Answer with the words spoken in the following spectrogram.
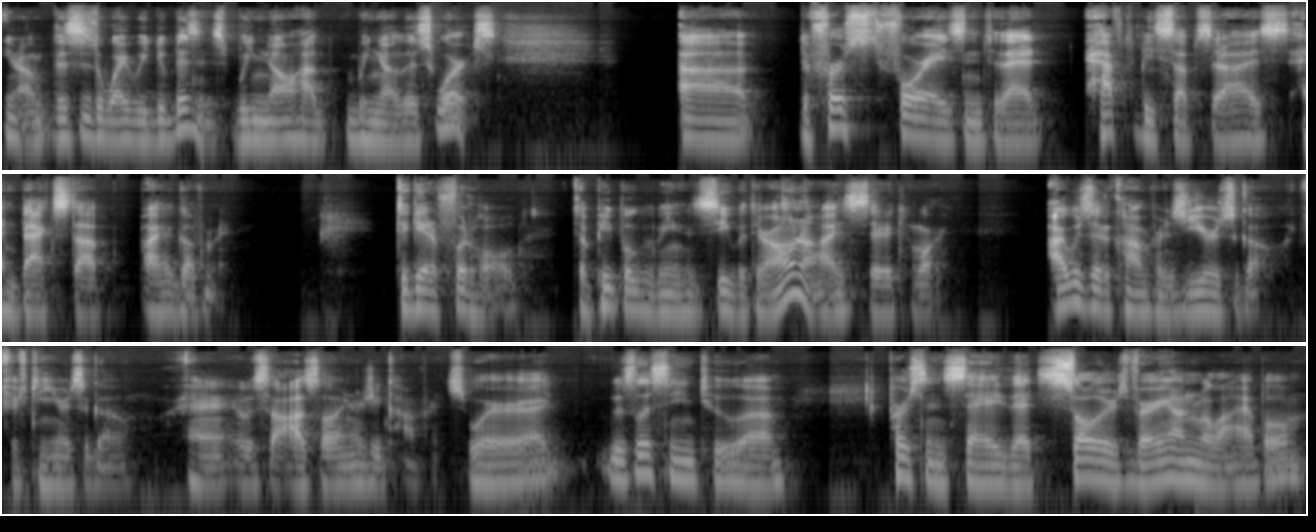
you know, this is the way we do business. We know how we know this works. Uh, the first forays into that have to be subsidized and backstopped by a government to get a foothold. So people can see with their own eyes that it can work. I was at a conference years ago, like 15 years ago, and it was the Oslo Energy Conference, where I was listening to a person say that solar is very unreliable.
